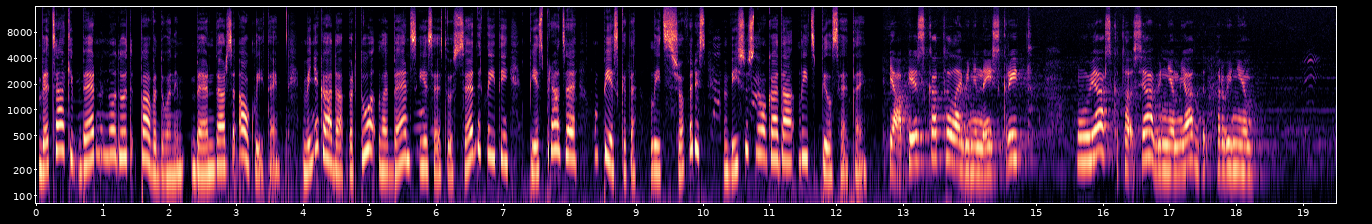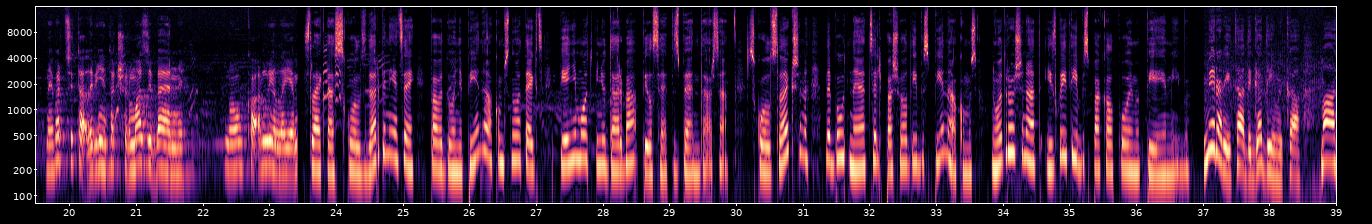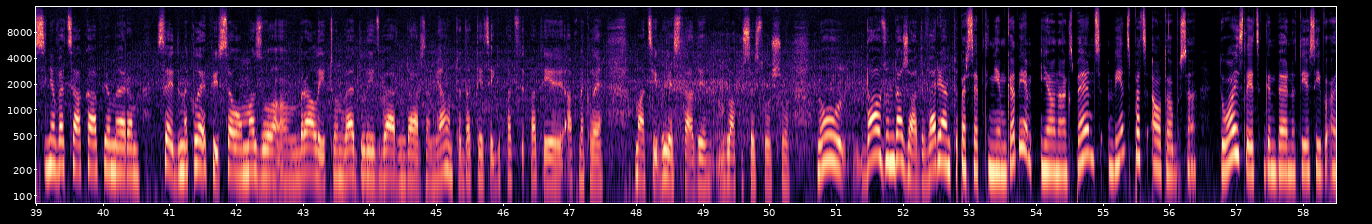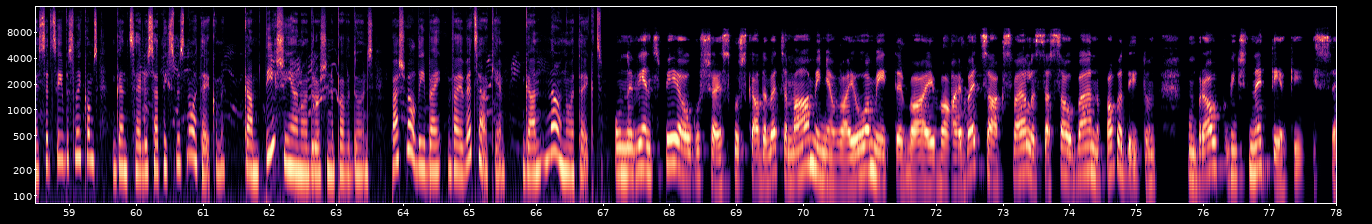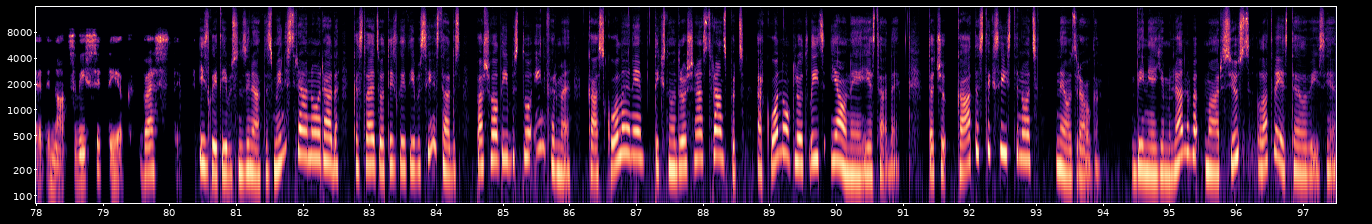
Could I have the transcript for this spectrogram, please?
Vecāki bērnu nodod pavadonim, bērndārza auklītei. Viņa gādā par to, lai bērns iesaistos sēdeklītī, piesprādzē un pieskata, līdz šoferis visus nogādā līdz pilsētai. Jā, pieskata, lai viņi neizkrīt. Nu, jāskatās, jā, viņiem jādara par viņiem. Nevar citādi, viņi taču ir mazi bērni nav kā ar lielajiem. Slēgtās skolas darbiniecei pavadoņa pienākums noteikts pieņemot viņu darbā pilsētas bērndārzā. Skolu slēgšana nebūtu neatceļ pašvaldības pienākumus nodrošināt izglītības pakalpojumu pieejamību. Ir arī tādi gadījumi, kā māsiņa vecākā, piemēram, sēdina klēpī savu mazo um, brālīti un ved līdz bērnu dārzam, ja, un tad attiecīgi pat, pati apmeklē mācību iestādi blakus esošo. Nu, daudz un dažādi varianti. Par septiņiem gadiem jaunāks bērns viens pats autobusā. To aizliedz gan bērnu tiesību aizsardzības likums, gan ceļu satiksmes noteikumi. Kam tieši jānodrošina pavadonis pašvaldībai vai vecākiem, gan nav noteikts. Un neviens pieaugušais, kurš kāda veca māmiņa vai omīte vai, vai vecāks vēlas ar savu bērnu pavadīt un, un braukt, viņš netiek izsēdināts, visi tiek vesti. Izglītības un zinātnes ministrijā norāda, ka slēdzot izglītības iestādes, pašvaldības to informē, kā skolēniem tiks nodrošināts transports, ar ko nokļūt līdz jaunajai iestādē. Taču kā tas tiks īstenots, neuzrauga. Dīnija Jemeļanova, Māris Justs, Latvijas televīzija.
